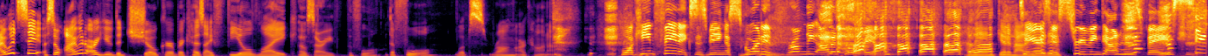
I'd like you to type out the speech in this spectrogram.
I would say so. I would argue the Joker because I feel like Oh, sorry, the fool. the Fool. Whoops, wrong Arcana. Joaquin Phoenix is being escorted from the auditorium. I mean, get him out Tears of here. Tears are streaming down his face. He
